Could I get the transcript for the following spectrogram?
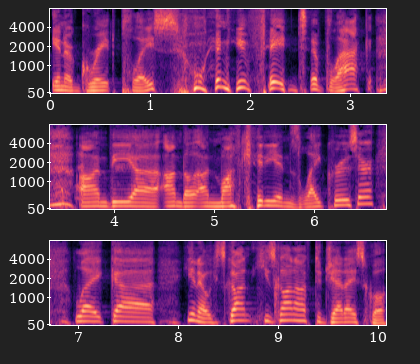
in a great place when you fade to black on the uh, on the on Moff Gideon's light cruiser. Like uh, you know he's gone he's gone off to Jedi school.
